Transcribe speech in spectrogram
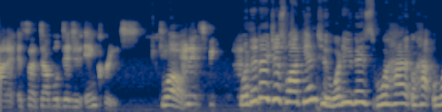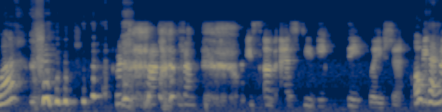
on a it's a double digit increase, Whoa. and it's What did I just walk into? What do you guys? What? How, how, what? we're just talking about the of STD deflation. Okay. Because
